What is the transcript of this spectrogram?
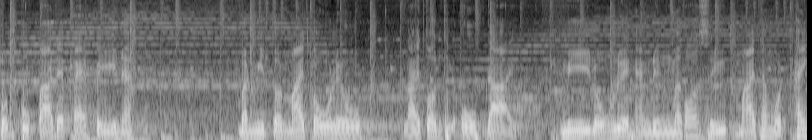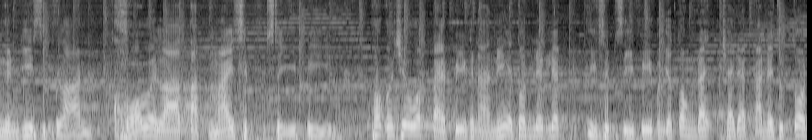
ผมปลูกป่าได้ 8 ปีนะ มันมีต้นไม้โตเร็ว หลายต้นที่โอบได้ มีโรงเลื่อยแห่งหนึ่งมาขอซื้อไม้ทั้งหมดให้เงิน 20 ล้าน ขอเวลาตัดไม้ 14 ปี เพราะเขาเชื่อว่า 8 ปีขนาดนี้ไอ้ต้นเล็กๆ อีก 14 ปี มันจะต้องได้ใช้ได้การได้ทุกต้น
